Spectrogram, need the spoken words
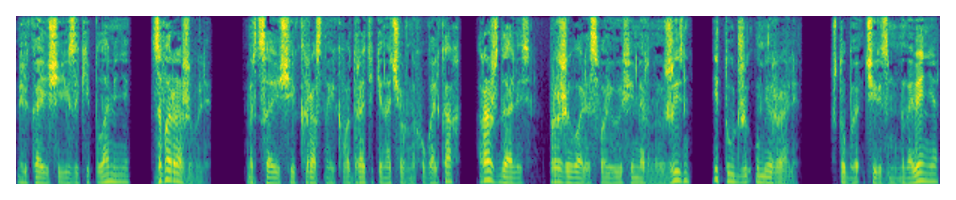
Мелькающие языки пламени завораживали. Мерцающие красные квадратики на черных угольках рождались, проживали свою эфемерную жизнь и тут же умирали, чтобы через мгновение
